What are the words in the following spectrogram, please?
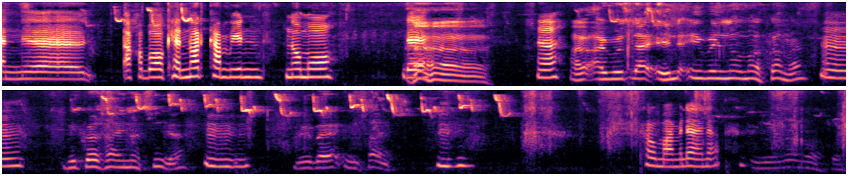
and uh, Akabor cannot come in no more there huh? I, I would like, he, he will no more come, huh? เออ Because I not see, huh? อืม We were inside. อืมเข้ามาไม่ได้แล้ว He will no more come.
